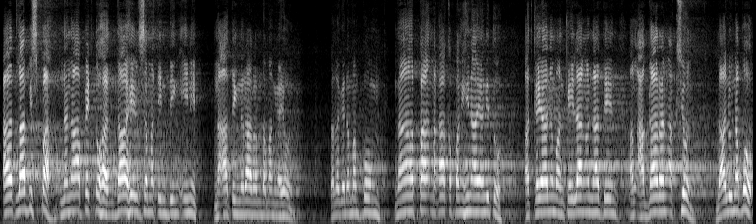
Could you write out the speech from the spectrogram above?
at labis pa na naapektuhan dahil sa matinding init na ating nararamdaman ngayon. Talaga naman pong napa, nakakapanghinayang ito. At kaya naman, kailangan natin ang agarang aksyon. Lalo na po,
